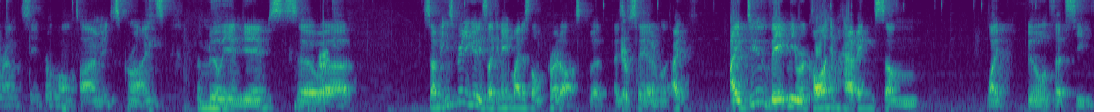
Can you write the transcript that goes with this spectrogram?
around the scene for a long time and he just grinds a million games. So, uh, so I mean, he's pretty good. He's like an A minus level Protoss, but as you say, I don't really. I I do vaguely recall him having some like builds that seem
